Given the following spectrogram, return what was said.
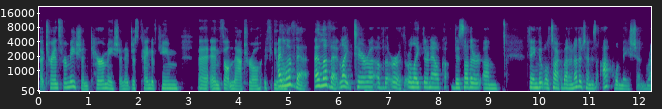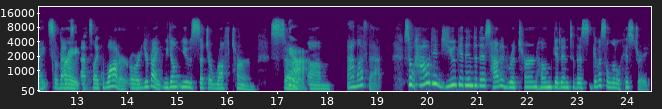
uh, transformation, terramation, it just kind of came uh, and felt natural. If you, will. I love that. I love that, like Terra of the Earth, or like they're now this other um, thing that we'll talk about another time is aquamation, right? So that's right. that's like water. Or you're right, we don't use such a rough term. So yeah. um, I love that. So, how did you get into this? How did Return Home get into this? Give us a little history.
